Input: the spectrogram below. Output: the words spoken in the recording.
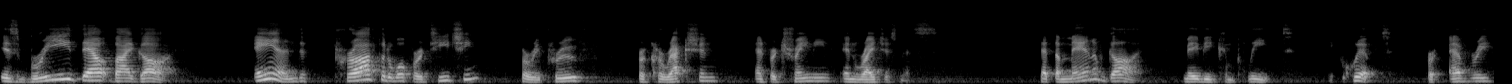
is breathed out by God and profitable for teaching, for reproof, for correction, and for training in righteousness, that the man of God may be complete, equipped for every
